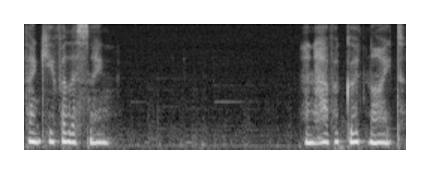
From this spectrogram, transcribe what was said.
Thank you for listening and have a good night.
